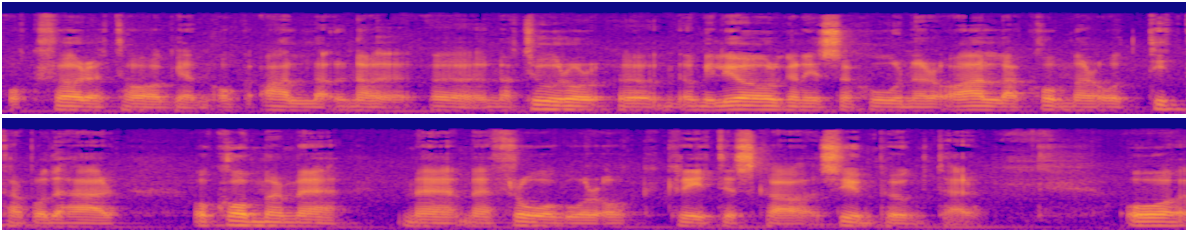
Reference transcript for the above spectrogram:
och företagen och alla eh, natur och eh, miljöorganisationer och alla kommer och tittar på det här och kommer med, med, med frågor och kritiska synpunkter. Och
